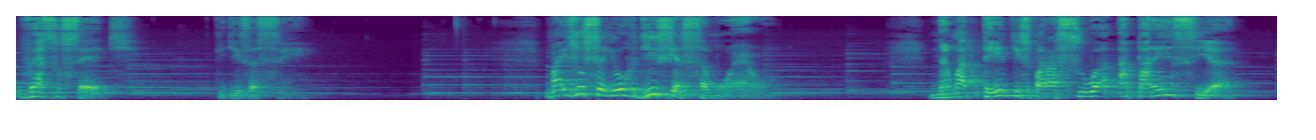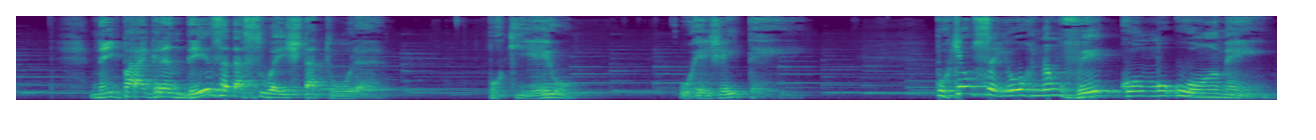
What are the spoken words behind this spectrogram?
o verso 7, que diz assim: Mas o Senhor disse a Samuel: não atentes para a sua aparência, nem para a grandeza da sua estatura, porque eu o rejeitei. Porque o Senhor não vê como o homem,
